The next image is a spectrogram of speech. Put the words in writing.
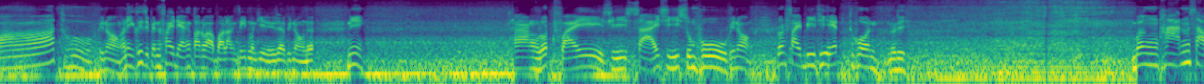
ป้าดโถพี่น้อง อันนี้คือจะเป็นไฟแดงตอนว่าบาลังติดเมื่อกี้เลยเด้อพี่น้องเด้อนี่ ทางรถ ไฟสีสายสีชมพูพี่น้อง รถไฟ BTS ทุกคน ดูดิ เบิ่งฐานเสา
